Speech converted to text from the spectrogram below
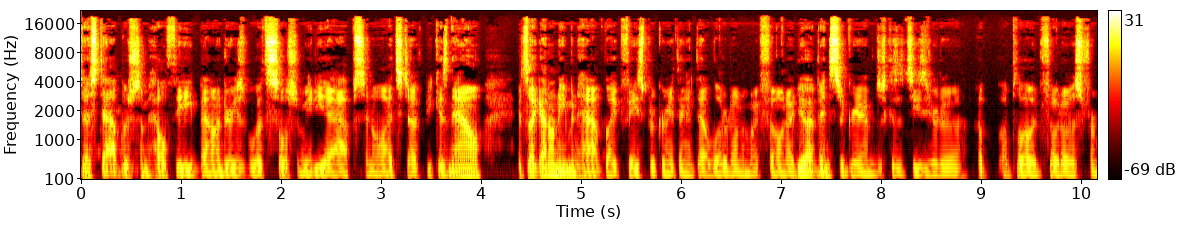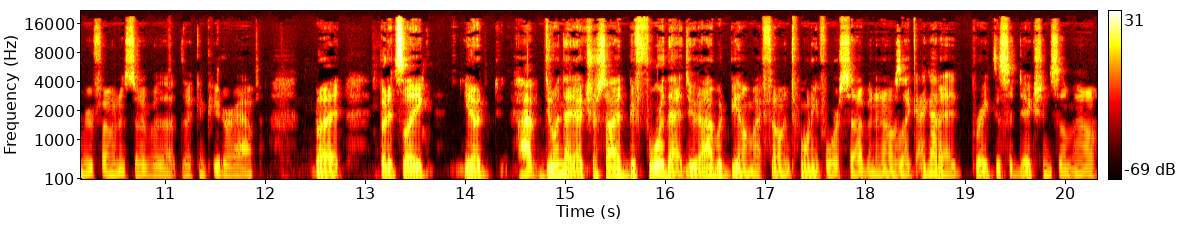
establish some healthy boundaries with social media apps and all that stuff because now it's like I don't even have like Facebook or anything like that loaded onto my phone. I do have Instagram just because it's easier to up- upload photos from your phone instead of a, the computer app. But but it's like you know have, doing that exercise before that, dude. I would be on my phone twenty four seven, and I was like, I gotta break this addiction somehow.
